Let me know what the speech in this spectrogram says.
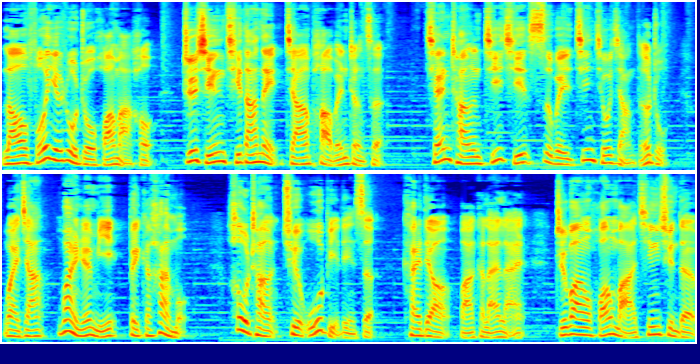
老佛爷入驻皇马后，执行齐达内加帕文政策，前场集齐四位金球奖得主，外加万人迷贝克汉姆，后场却无比吝啬，开掉马克莱莱，指望皇马青训的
